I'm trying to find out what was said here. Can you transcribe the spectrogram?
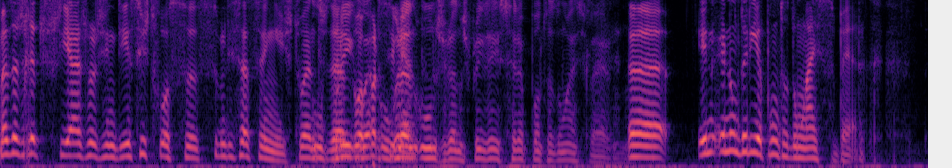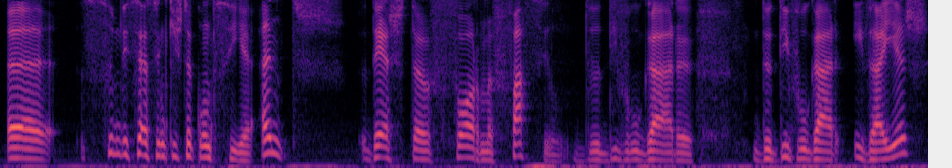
Mas as redes sociais hoje em dia, se isto fosse, se me dissessem isto antes perigo, do aparecimento. Grande, um dos grandes perigos é isso ser a ponta de um iceberg. Uh, eu, eu, não daria a ponta de um iceberg. Uh, se me dissessem que isto acontecia antes desta forma fácil de divulgar, de divulgar ideias,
